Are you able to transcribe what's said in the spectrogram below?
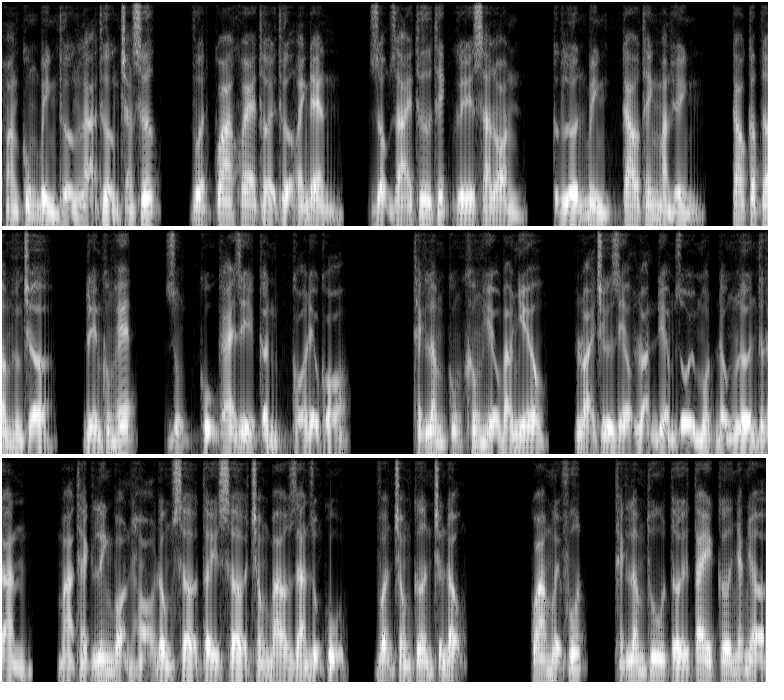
hoàng cung bình thường lạ thường trang sức, vượt qua khoe thời thượng ánh đèn, rộng rãi thư thích ghế salon, cực lớn bình, cao thanh màn hình, cao cấp âm hưởng trở, đến không hết, dụng cụ cái gì cần có đều có. Thạch Lâm cũng không hiểu bao nhiêu, loại trừ rượu loạn điểm rồi một đống lớn thức ăn, mà Thạch Linh bọn họ đông sở tây sở trong bao gian dụng cụ, vẫn trong cơn chấn động. Qua 10 phút, Thạch Lâm thu tới tay cơ nhắc nhở,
